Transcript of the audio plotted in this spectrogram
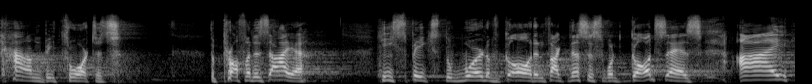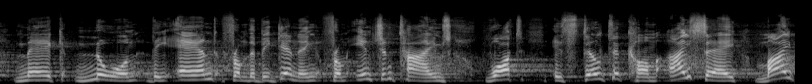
can be thwarted. The prophet Isaiah, he speaks the word of God. In fact, this is what God says I make known the end from the beginning, from ancient times, what is still to come, I say, my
